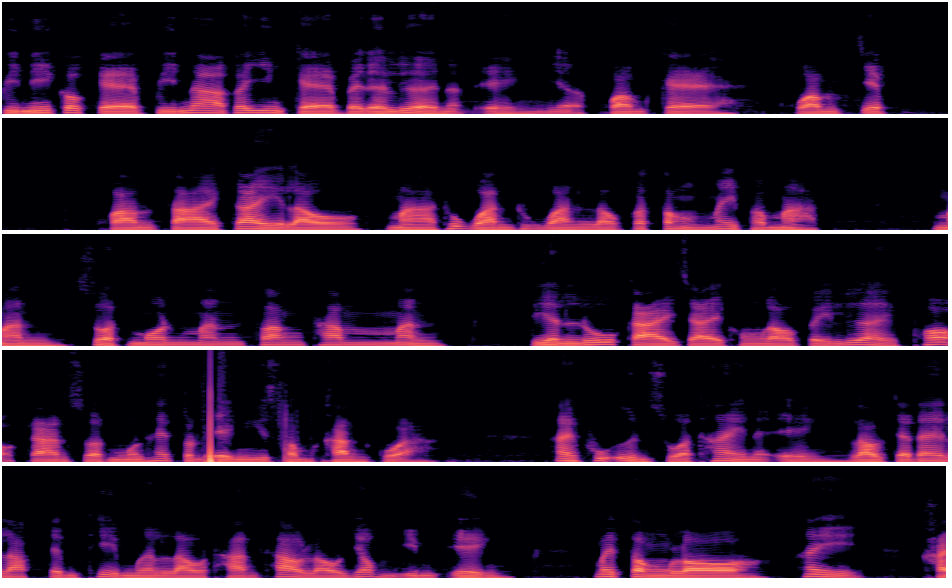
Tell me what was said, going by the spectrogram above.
ปีนี้ก็แก่ปีหน้าก็ยิ่งแก่ไปเรื่อยๆนั่นเองเนี่ยความแก่ความเจ็บ ความตายใกล้เรามาทุกวันทุกวันเราก็ต้องไม่ประมาทมันสวดมนต์มันฟังธรรมมันเรียนรู้กายใจของเราไปเรื่อย เพราะการสวดมนต์ให้ตนเองนี่สำคัญกว่า ให้ผู้อื่นสวดให้นั่นเอง เราจะได้รับเต็มที่เหมือนเราทานข้าวเราย่อมอิ่มเอง ไม่ต้องรอให้ใคร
